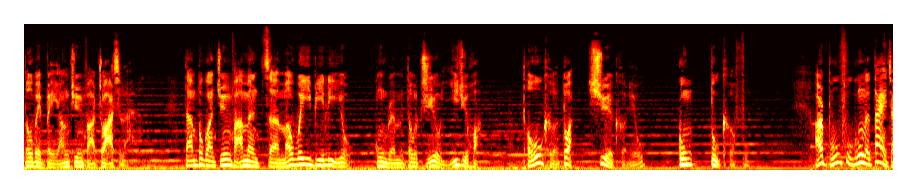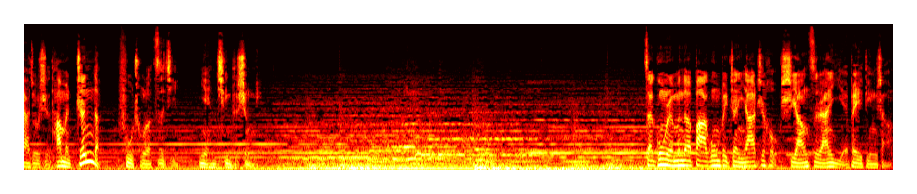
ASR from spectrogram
都被北洋军阀抓起来了。但不管军阀们怎么威逼利诱，工人们都只有一句话：头可断，血可流，功不可复。而不复工的代价就是他们真的。付出了自己年轻的生命。在工人们的罢工被镇压之后，施阳自然也被盯上了。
